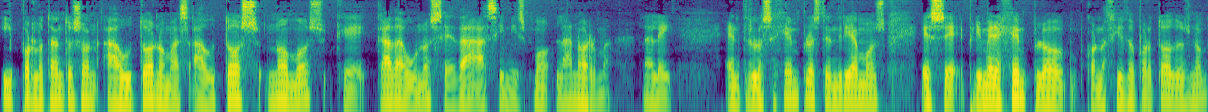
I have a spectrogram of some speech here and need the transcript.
y por lo tanto son autónomas, autónomos, que cada uno se da a sí mismo la norma, la ley. Entre los ejemplos tendríamos ese primer ejemplo conocido por todos, ¿no?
